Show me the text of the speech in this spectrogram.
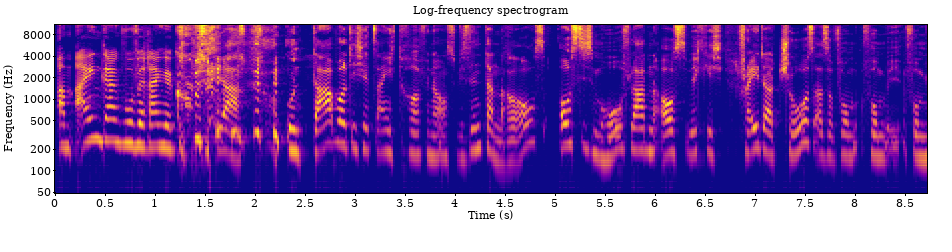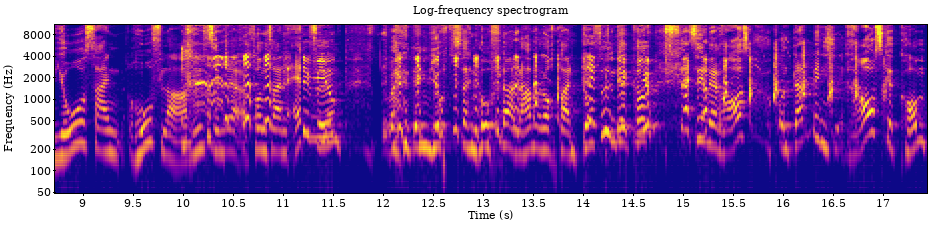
am Eingang, wo wir reingekommen sind. Ja, und da wollte ich jetzt eigentlich drauf hinaus. Wir sind dann raus aus diesem Hofladen, aus wirklich Trader Joe's, also vom, vom, vom Jo sein Hofladen, sind wir von seinen Äpfeln, dem Jupp sein Hofladen, haben wir noch ein paar Duffeln gekauft, sind wir raus und dann bin ich rausgekommen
